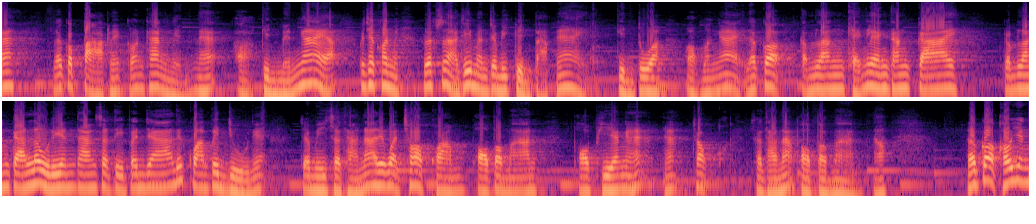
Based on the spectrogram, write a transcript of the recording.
นะแล้วก็ปากเนี่ยค่อนข้างเหม็นนะฮะอ๋อกลิ่นเหม็นง่ายอะไม่ใช่ค่อนลักษณะที่มันจะมีกลิ่นปากง่าย กลิ่นตัวออกมาง่าย แล้วก็กำลังแข็งแรงทางกายกำลังการเล่าเรียนทางสติปัญญาหรือความเป็นอยู่เนี่ยจะมีสถานะเรียกว่าชอบความพอประมาณ พอเพียงนะฮะนะชอบสถานะพอประมาณเนาะแล้วก็เขายัง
